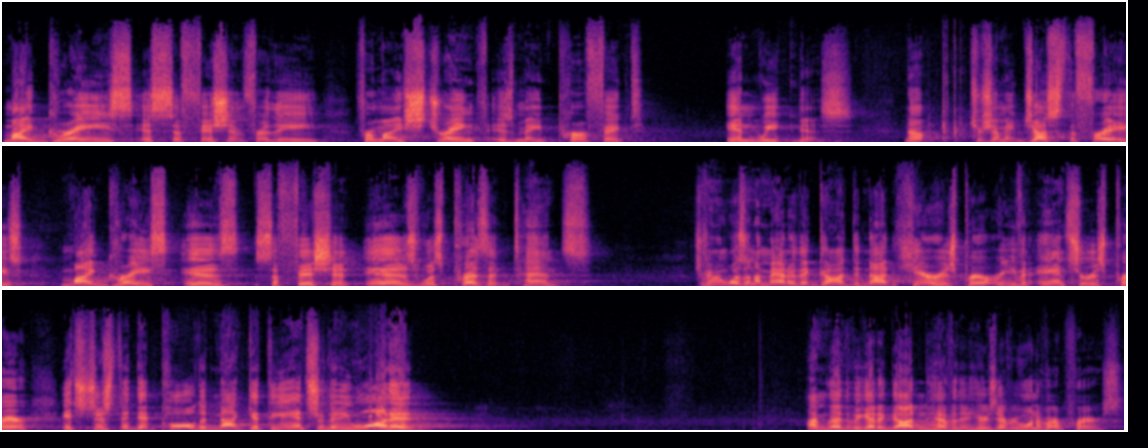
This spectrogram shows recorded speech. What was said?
My grace is sufficient for thee, for my strength is made perfect in weakness. Now, church, I mean, just the phrase, my grace is sufficient, is was present tense. Church, I mean, It wasn't a matter that God did not hear his prayer or even answer his prayer. It's just that, that Paul did not get the answer that he wanted. I'm glad that we got a God in heaven that hears every one of our prayers.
